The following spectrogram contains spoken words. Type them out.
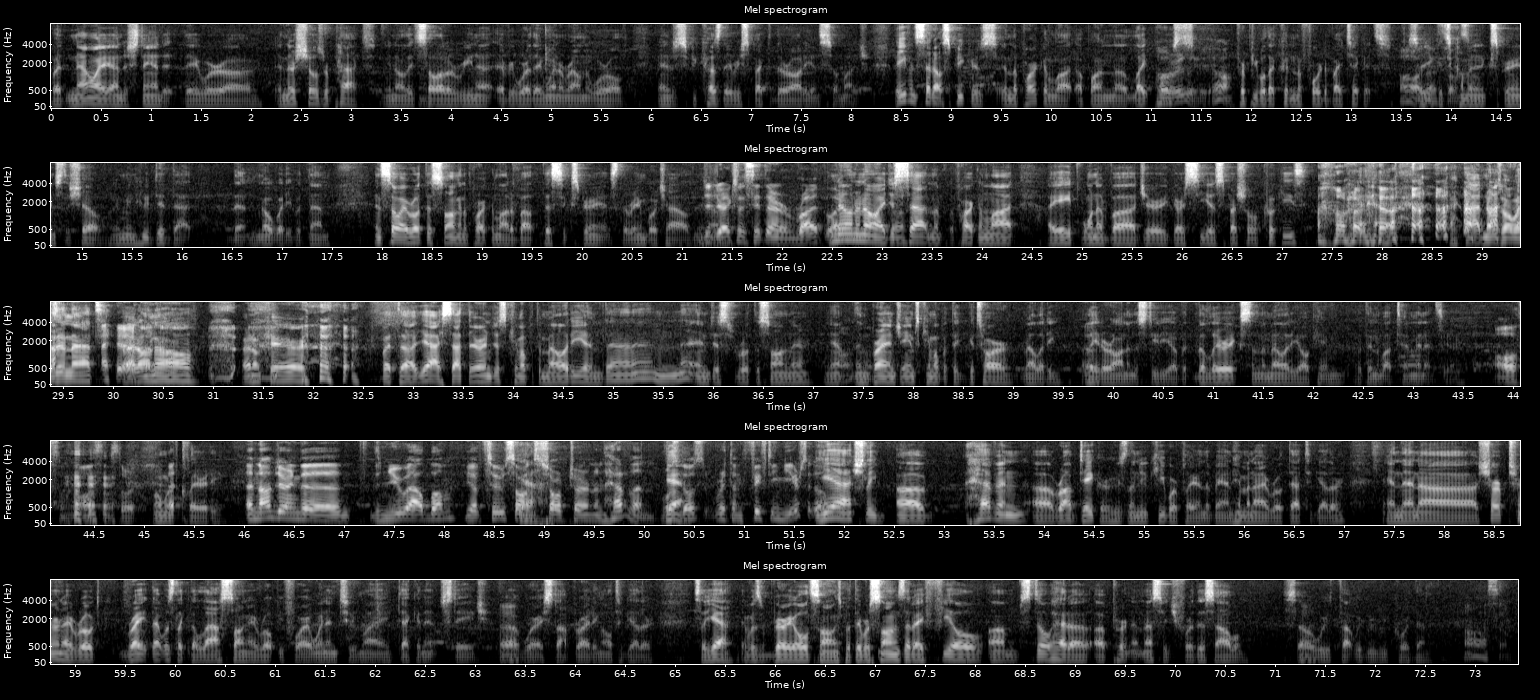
But now I understand it. They were, uh, and their shows were packed. You know, they'd sell out arena everywhere they went around the world. And it's because they respected their audience so much. They even set out speakers in the parking lot up on uh, light Oh, posts really? Oh. for people that couldn't afford to buy tickets. Oh, so you could come in and experience the show. I mean, who did that then? Nobody but them. And so I wrote this song in the parking lot about this experience, the Rainbow Child. did know? you actually sit there and write? Like, no, no, no. I just uh, sat in the parking lot. I ate one of uh, Jerry Garcia's special cookies. God knows what was in that. I don't know. I don't care. But uh, yeah, I sat there and just came up with the melody and then and just wrote the song there. Yeah. Awesome. And Brion James came up with the guitar melody later on in the studio, but the lyrics and the melody all came within about 10 minutes. Yeah. Awesome, awesome story. One with clarity. And now during the the new album, you have two songs, Yeah. "Sharp Turn" and "Heaven." Was Yeah. those written 15 years ago? Yeah, actually, uh, Heaven, uh, Rob Daiker, who's the new keyboard player in the band, him and I wrote that together. And then uh, Sharp Turn, I wrote right. That was like the last song I wrote before I went into my decadent stage, Yeah. where I stopped writing altogether. So yeah, it was very old songs, but they were songs that I feel um, still had a, a pertinent message for this album. So we thought we'd re-record them. Awesome.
